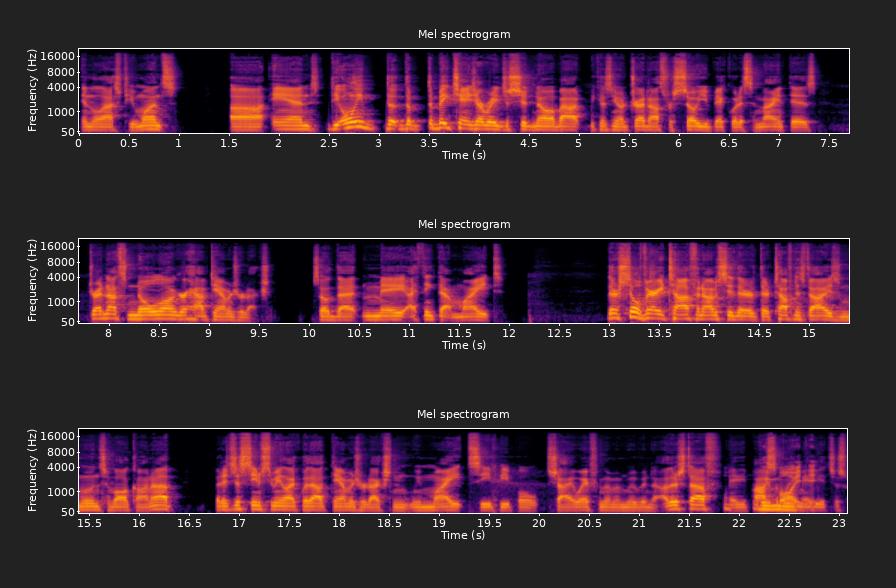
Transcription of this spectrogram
in the last few months. Uh, and the only the, the the big change everybody just should know about because you know dreadnoughts were so ubiquitous in ninth is dreadnoughts no longer have damage reduction. So that may I think that might they're still very tough and obviously their their toughness values and wounds have all gone up. But it just seems to me like without damage reduction, we might see people shy away from them and move into other stuff. Maybe possibly. Maybe it's just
